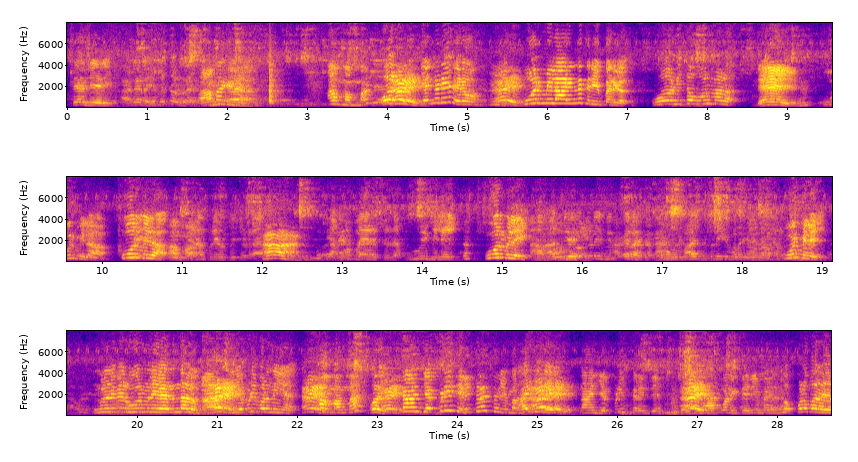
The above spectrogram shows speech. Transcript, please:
சரி சரி. ஆமாங்க. ஆமாம்மா ஓய். என்னுடைய பேரோ? ஊர்மிளா என்று தெரிவிப்பார்கள். ஓ நீத்த ஊர்மல டேய் ஊர்மிளா. ஊர்மிளா. ஆமா. ஊர்மிளை. சரி. ஊர்மிளை. உங்களுடைய பேர் ஊர்மிளையா இருந்தாலும் எப்படி பிறந்தீங்க. நான் எப்படி தெரித்தேன் தெரியுமா. நான் எப்படி பிறந்தேன்? உனக்கு தெரியுமா? தொப்பள பாரு?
